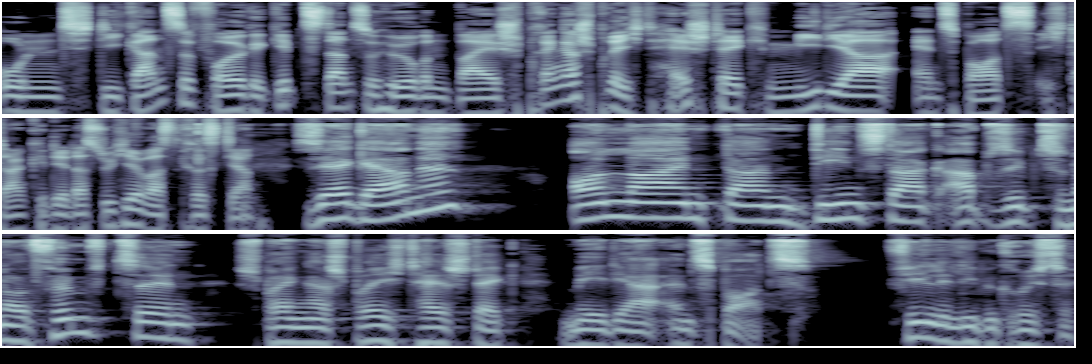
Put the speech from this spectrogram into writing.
Und die ganze Folge gibt's dann zu hören bei Sprenger spricht, Hashtag Media and Sports. Ich danke dir, dass du hier warst, Christian. Sehr gerne. Online dann Dienstag ab 17.15 Uhr. Sprenger spricht, Hashtag Media and Sports. Viele liebe Grüße.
